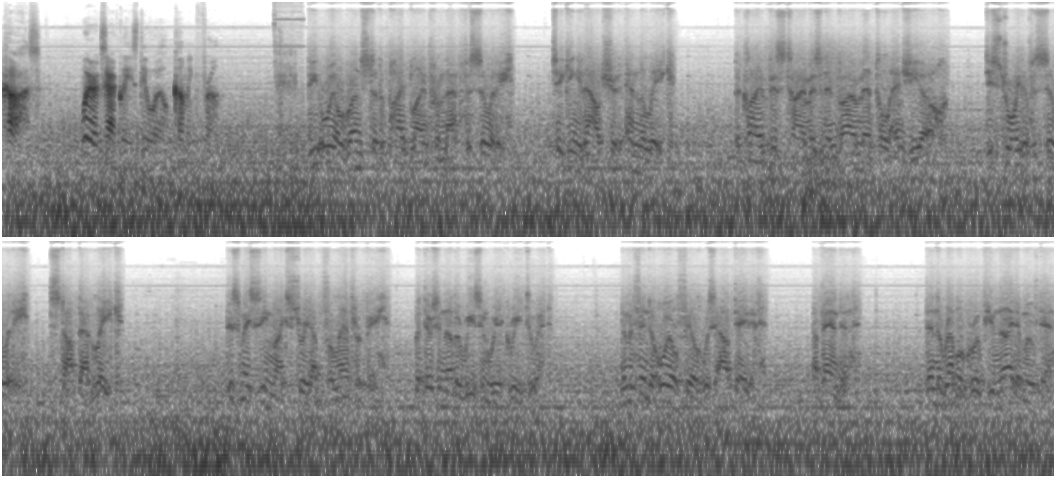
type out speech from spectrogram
Kaz, where exactly is the oil coming from? The oil runs to the pipeline from that facility. Taking it out should end the leak. The client this time is an environmental NGO. Destroy the facility. Stop that leak. This may seem like straight-up philanthropy, but there's another reason we agreed to it. The Mfinda oil field was outdated. Abandoned. Then the rebel group UNITA moved in,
